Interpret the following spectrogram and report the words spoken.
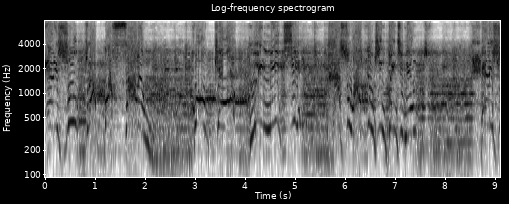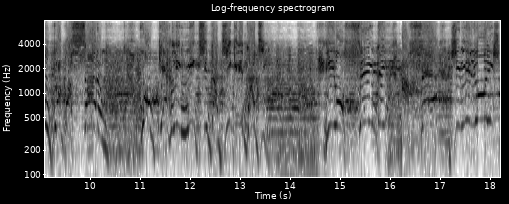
eles ultrapassaram qualquer limite razoável de entendimento. Eles ultrapassaram qualquer limite da dignidade e ofendem a fé de milhões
